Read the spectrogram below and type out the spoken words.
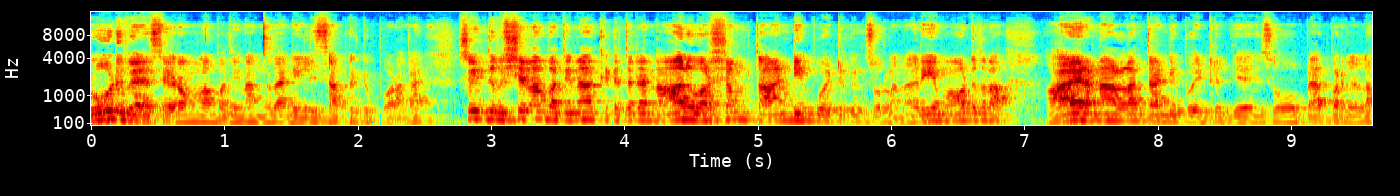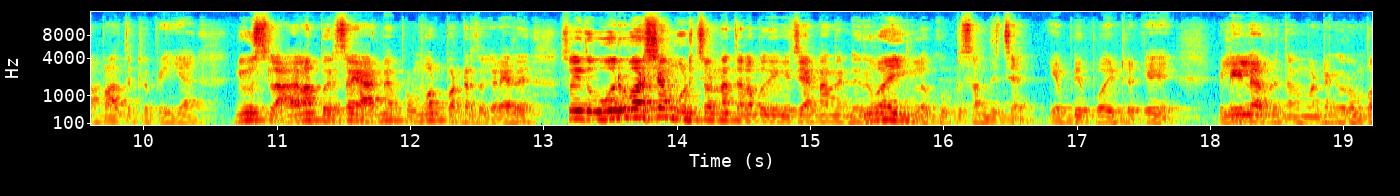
ரோடு வேலை செய்கிறவங்களாம் பார்த்தீங்கன்னா அங்கே தான் டெய்லி சாப்பிட்டுட்டு போகிறாங்க ஸோ இந்த விஷயம்லாம் பார்த்திங்கன்னா கிட்டத்தட்ட நாலு வருஷம் தாண்டி போயிட்டு இருக்குதுன்னு சொல்லலாம். நிறைய மாவட்டத்தில் ஆயிரம் நாள்லாம் தாண்டி போயிட்டு இருக்கு ஸோ பேப்பர்லலாம் பார்த்துட்டு இருப்பீங்க நியூஸில் அதெல்லாம் பெருசாக யாருமே ப்ரொமோட் பண்ணுறது கிடையாது. ஸோ இது ஒரு வருஷம் முடிச்சோன்னா தளபதி விஜய் அண்ணா அந்த நிர்வாகிகளை கூப்பிட்டு சந்திச்சார். எப்படி போயிட்டு இருக்கு வெளியில் அப்படி பண்ணுறீங்க ரொம்ப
